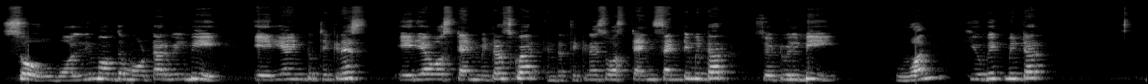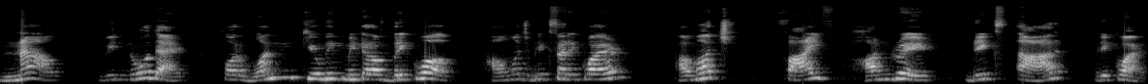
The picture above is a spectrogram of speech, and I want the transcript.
So volume of the mortar will be area into thickness. Area was 10 meter square and the thickness was 10 centimeter. So it will be 1 cubic meter. Now we know that for 1 cubic meter of brickwork, how much bricks are required? How much? 500 bricks are required.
